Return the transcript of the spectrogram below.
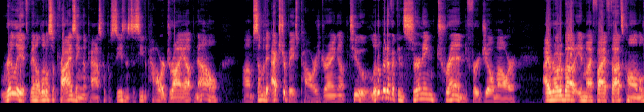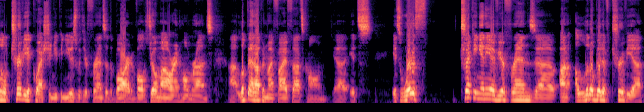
really it's been a little surprising the past couple seasons to see the power dry up. Now, um, some of the extra base power is drying up too. A little bit of a concerning trend for Joe Mauer. I wrote about in my five thoughts column a little trivia question you can use with your friends at the bar. It involves Joe Mauer and home runs. Uh, look that up in my five thoughts column. Uh, it's it's worth tricking any of your friends uh, on a little bit of trivia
